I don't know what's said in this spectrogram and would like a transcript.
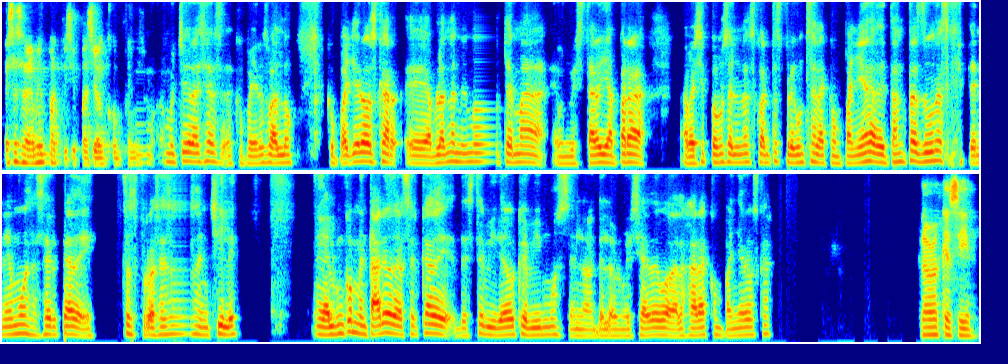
esa sería mi participación, compañero. Muchas gracias, compañero Osvaldo. Compañero Oscar, eh, hablando del mismo tema universitario, ya para a ver si podemos hacer unas cuantas preguntas a la compañera de tantas dudas que tenemos acerca de estos procesos en Chile. Eh, ¿Algún comentario de acerca de, este video que vimos en la, de la Universidad de Guadalajara, compañero Oscar? Claro que sí.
